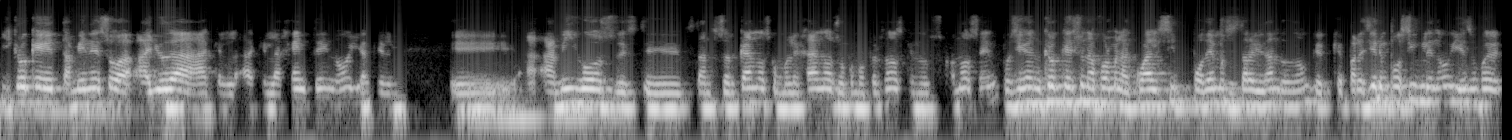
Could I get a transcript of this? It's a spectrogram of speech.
y creo que también eso ayuda a que, a que la gente, ¿no? Y a que eh, amigos, este, tanto cercanos como lejanos o como personas que nos conocen, pues digan, creo que es una forma en la cual sí podemos estar ayudando, ¿no? Que, que pareciera imposible, ¿no? Y eso fue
